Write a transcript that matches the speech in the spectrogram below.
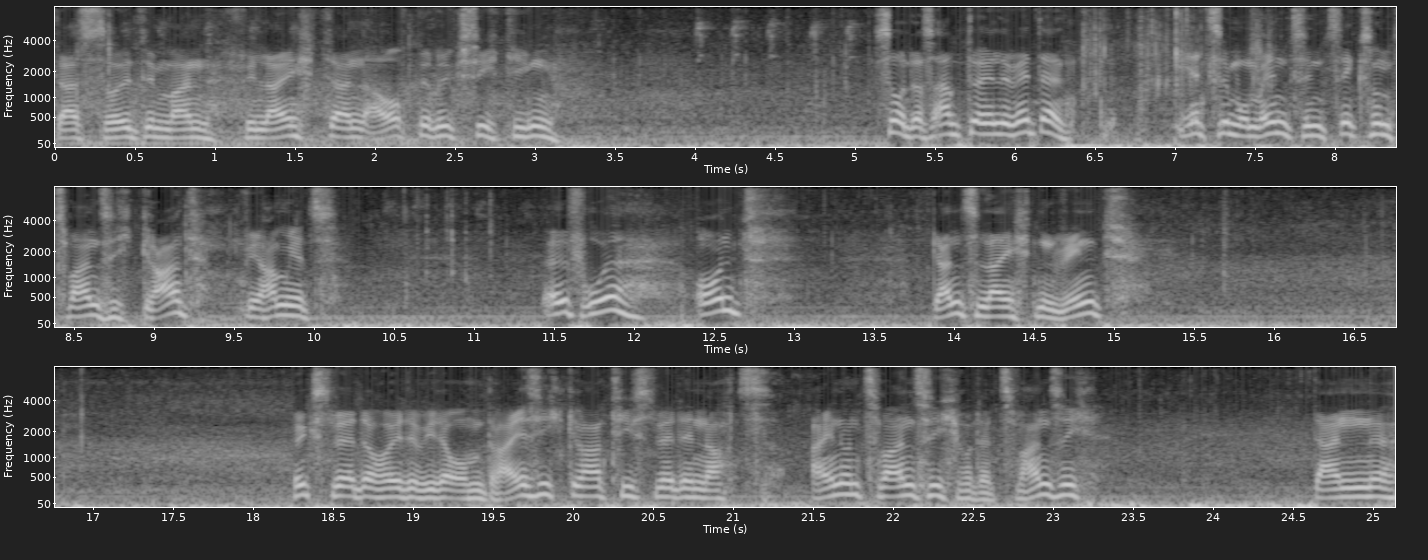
das sollte man vielleicht dann auch berücksichtigen. So, das aktuelle Wetter. Jetzt im Moment sind 26 Grad. Wir haben jetzt 11 Uhr und ganz leichten Wind. Höchstwerte heute wieder um 30 Grad, Tiefstwerte nachts 21 oder 20. Dann äh,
